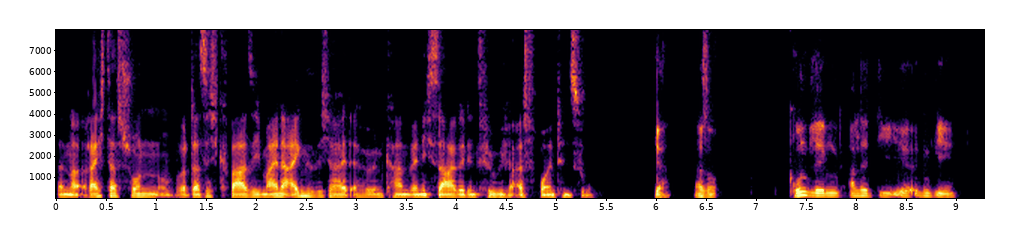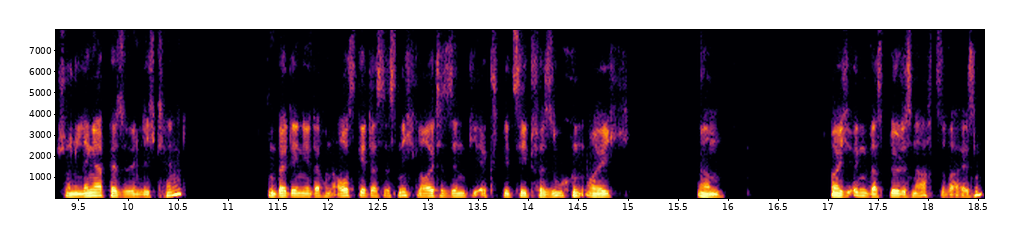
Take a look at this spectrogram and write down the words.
dann reicht das schon, dass ich quasi meine eigene Sicherheit erhöhen kann, wenn ich sage, den füge ich als Freund hinzu. Ja, also grundlegend alle, die ihr irgendwie schon länger persönlich kennt, und bei denen ihr davon ausgeht, dass es nicht Leute sind, die explizit versuchen, euch, ähm, euch irgendwas Blödes nachzuweisen.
